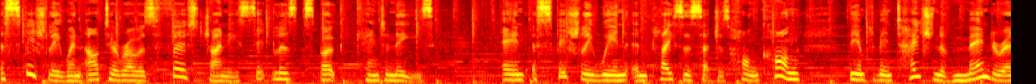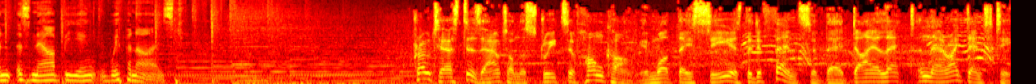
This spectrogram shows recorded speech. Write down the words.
especially when Aotearoa's first Chinese settlers spoke Cantonese. And especially when, in places such as Hong Kong, the implementation of Mandarin is now being weaponised. Protesters out on the streets of Hong Kong in what they see as the defence of their dialect and their identity.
